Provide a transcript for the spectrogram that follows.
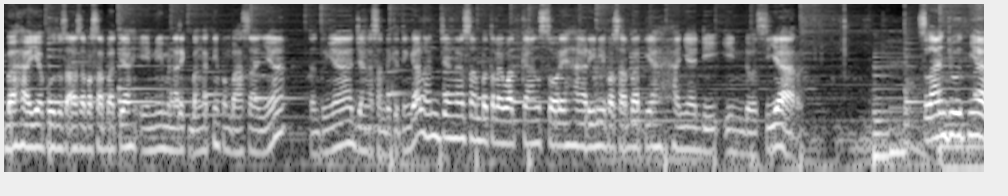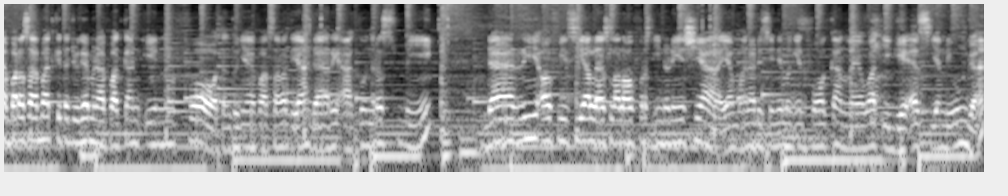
bahaya putus asa persahabat ya. Ini menarik banget nih pembahasannya. Tentunya jangan sampai ketinggalan jangan sampai terlewatkan sore hari ini persahabat ya hanya di Indosiar. Selanjutnya, para sahabat kita juga mendapatkan info tentunya para sahabat ya dari akun resmi dari official Leslar Lovers Indonesia yang mana di sini menginfokan lewat IGS yang diunggah.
